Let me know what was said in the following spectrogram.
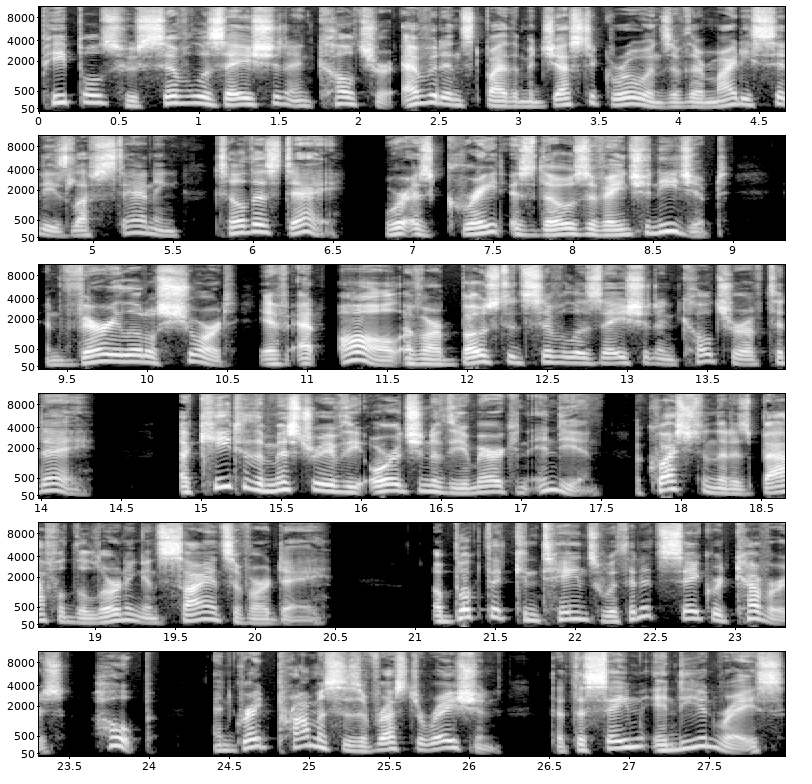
Peoples whose civilization and culture, evidenced by the majestic ruins of their mighty cities left standing till this day, were as great as those of ancient Egypt, and very little short, if at all, of our boasted civilization and culture of today. A key to the mystery of the origin of the American Indian, a question that has baffled the learning and science of our day, a book that contains within its sacred covers hope and great promises of restoration that the same Indian race,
